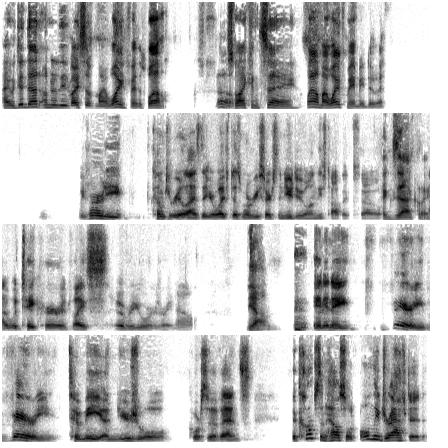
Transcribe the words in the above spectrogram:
I did that under the advice of my wife as well. Oh, So I can say, well, my wife made me do it. we've already come to realize that your wife does more research than you do on these topics. So Exactly. I would take her advice over yours right now. Yeah. Um, and in a very, very, to me, unusual course of events, the Compton household only drafted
